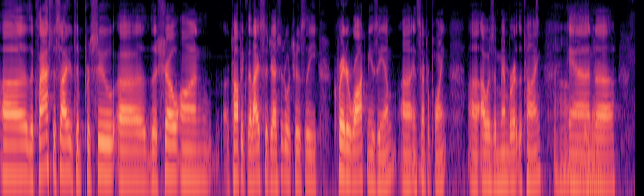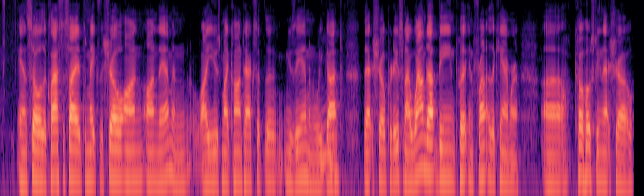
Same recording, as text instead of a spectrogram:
uh, the class decided to pursue the show on a topic that I suggested, which was the Crater Rock Museum in Central Point. Uh, I was a member at the time, uh-huh, and uh, and so the class decided to make the show on on them, and I used my contacts at the museum, and we mm. got that show produced. And I wound up being put in front of the camera, uh, co-hosting that show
